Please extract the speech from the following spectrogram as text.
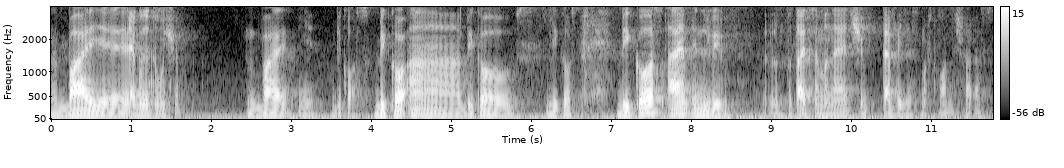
Uh, by. uh, Як буде тому що? By Ні, because. because ah because because because I'm in Lviv. Запитайся мене, чи в тебе є смартфон ще раз.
